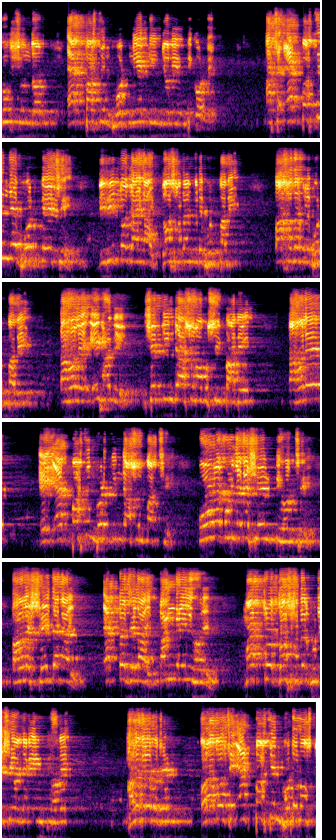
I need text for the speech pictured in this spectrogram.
খুব সুন্দর, এক পার্সেন্ট ভোট নিয়ে তিনজন এমপি করবে। আচ্ছা এক পার্সেন্ট যে ভোট পেয়েছে, বিভিন্ন জায়গায় দশ হাজার করে ভোট পাবে, পাঁচ হাজার করে ভোট পাবে। তাহলে এইভাবে সে তিনটা আসন অবশ্যই পাবে। তাহলে এই এক পার্সেন্ট ভোটে তিনটা আসন পাচ্ছে। কোন না জায়গায় সে এমপি হচ্ছে, তাহলে সেই জায়গায় একটা জেলায় টাঙ্গাইল ধরেন মাত্র দশ হাজার ভোটে সে ওই জায়গায় এমপি হবে। ভালো করে বোঝেন, ওরা বলছে এক পার্সেন্ট ভোটও নষ্ট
